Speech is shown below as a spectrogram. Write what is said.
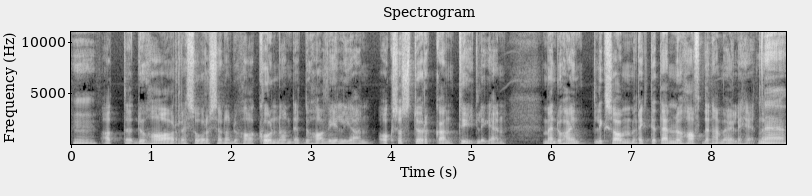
mm. Att eh, du har resurserna, du har kunnandet, du har viljan, också styrkan tydligen. Men du har inte liksom riktigt ännu haft den här möjligheten nej,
